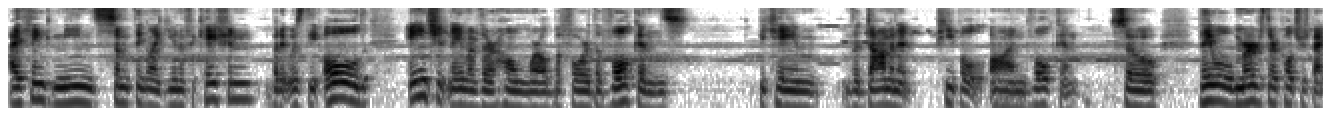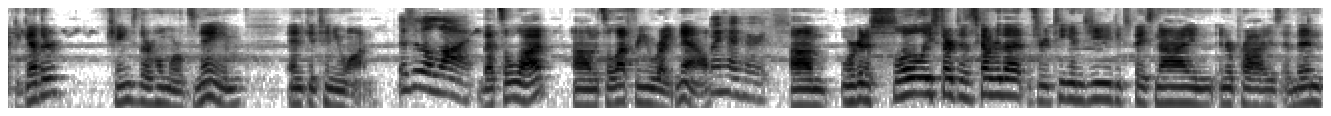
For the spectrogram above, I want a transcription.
I think, means something like unification, but it was the old, ancient name of their homeworld before the Vulcans became the dominant people on Vulcan. So they will merge their cultures back together, change their homeworld's name, and continue on. This is a lot. That's a lot. Um, it's a lot for you right now. My head hurts. Um, we're going to slowly start to discover that through TNG, Deep Space Nine, Enterprise, and then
